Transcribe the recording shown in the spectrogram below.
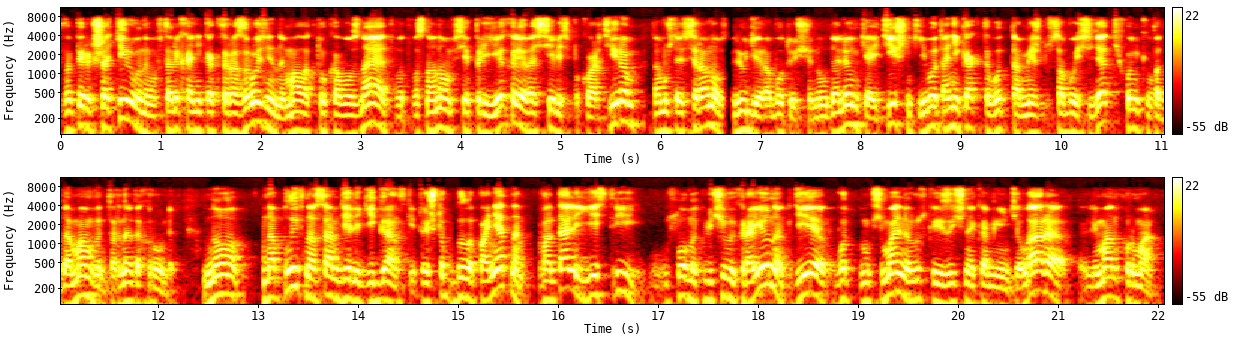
во-первых, шокированы, во-вторых, они как-то разрознены, мало кто кого знает. Вот в основном все приехали, расселись по квартирам, потому что все равно люди, работающие на удаленке, айтишники, и вот они как-то вот там между собой сидят, тихонько по домам в интернетах рулят. Но наплыв на самом деле гигантский. То есть, чтобы было понятно, в Анталии есть три условно ключевых района, где вот максимально русскоязычная комьюнити. Лара, Лиман, Хурма.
